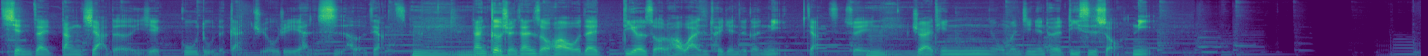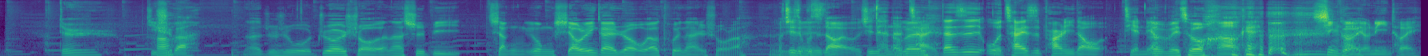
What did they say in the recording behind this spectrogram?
现在当下的一些孤独的感觉，我觉得也很适合这样子。嗯，但各选三首的话，我在第二首的话，我还是推荐这个你这样子，所以就来听我们今天推的第四首你。的，继续吧。那就是我最后一首了，那势必想用小人应该也知道我要推哪一首了。我其实不知道哎，我其实很难猜，但是我猜是 Party 到天亮。没错。OK，幸好有你推。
